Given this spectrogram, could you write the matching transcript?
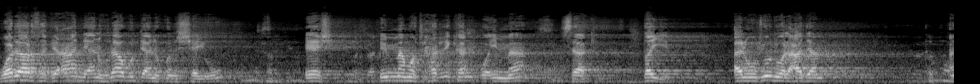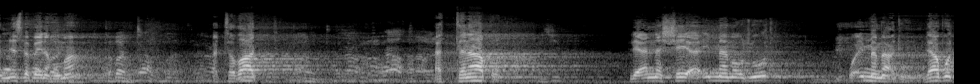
ولا يرتفعان لأنه لا بد أن يكون الشيء إيش؟ إما متحركا وإما ساكن طيب. الوجود والعدم. النسبة بينهما. تضاد. التضاد التناقض لأن الشيء إما موجود وإما معدوم لا بد.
